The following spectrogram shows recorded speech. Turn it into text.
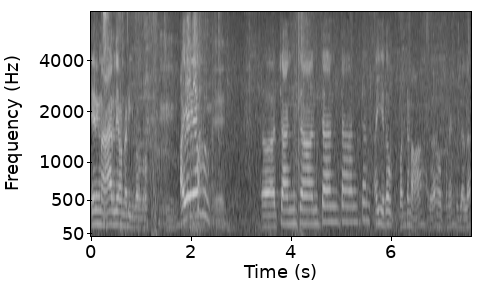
எனக்கு நான் ஆறுலயே ஒன்று அடிக்க போறேன் ஐயோ சன் சன் டன் டன் டன் ஐயோ ஏதோ பண்ணிட்டேனா அதான் ஓப்பனே இல்ல இல்ல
